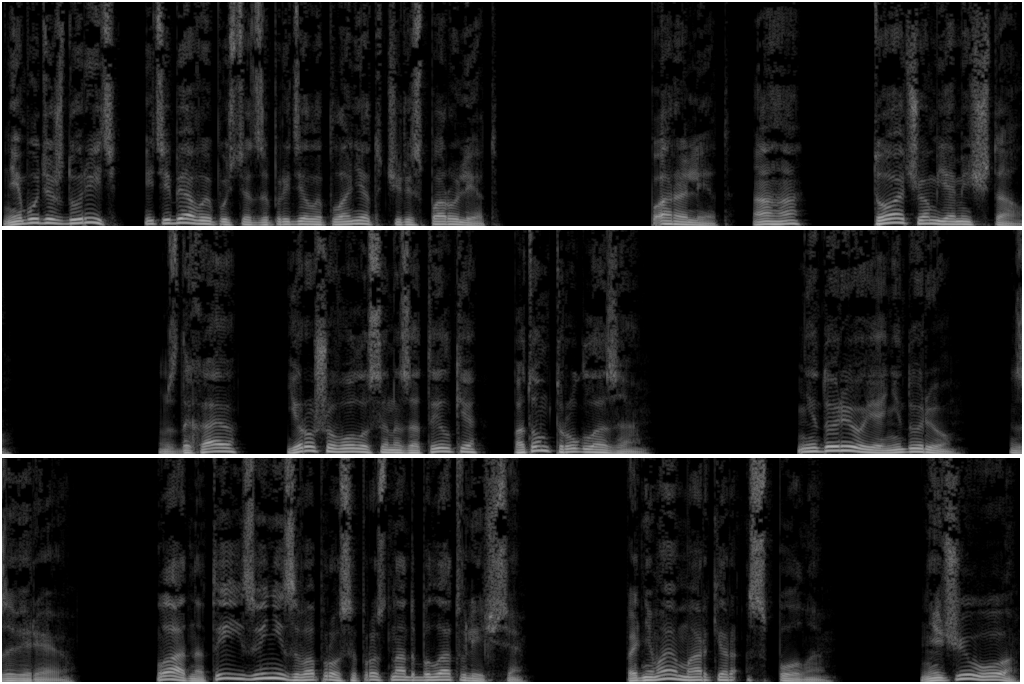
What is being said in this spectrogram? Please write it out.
Не будешь дурить, и тебя выпустят за пределы планет через пару лет. Пара лет. Ага. То, о чем я мечтал. Вздыхаю, ерошу волосы на затылке, потом тру глаза. «Не дурю я, не дурю», — заверяю. «Ладно, ты извини за вопросы, просто надо было отвлечься». Поднимаю маркер с пола. «Ничего»,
